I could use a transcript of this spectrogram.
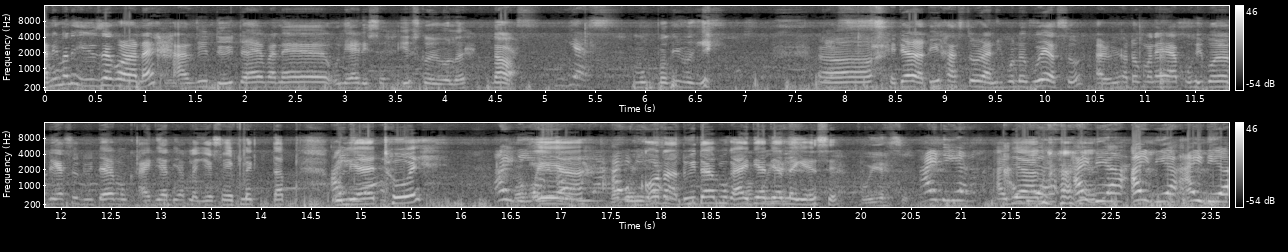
আনি মানে ইউজে কৰা নাই। আজি দুইটাই মানে উলিয়াই দিছে ইউজ কৰিবলৈ। ন? মোক বগি বগি। এতিয়া ৰাতিৰ সাঁজটো ৰান্ধিবলৈ গৈ আছোঁ আৰু ইহঁতক মানে এয়া পঢ়িব দি আছোঁ দুইটাই মোক আইডিয়া দিয়াত লাগি আছে। এইফালে কিতাপ উলিয়াই থৈ এয়া কটা দুইটাই মোক আইডিয়া দিয়াত লাগি আছে। বহি আছে। Idea idea idea idea idea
